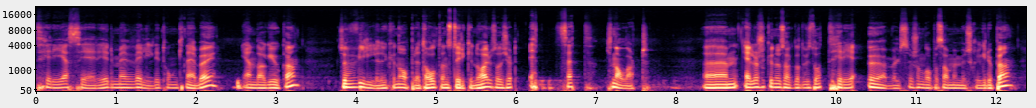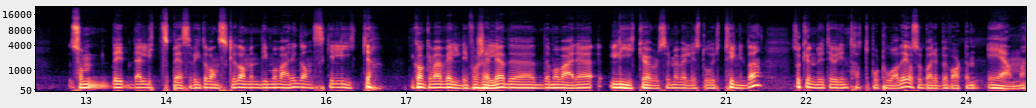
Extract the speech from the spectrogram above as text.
tre serier med veldig tung knebøy en dag i uka, så ville du kunne opprettholdt den styrken du har hvis du hadde kjørt ett sett knallhardt. Um, eller så kunne du sagt at hvis du har tre øvelser som går på samme muskelgruppe det, det, er litt spesifikt og vanskelig, da, men de må være ganske like. De kan ikke være veldig forskjellige. Det, det må være like øvelser med veldig stor tyngde. Så kunne du i teorien tatt bort to av de, og så bare bevart den ene.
